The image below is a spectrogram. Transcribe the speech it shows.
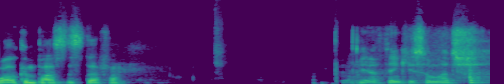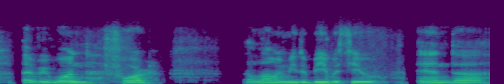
Welcome, Pastor Stefan. Yeah, thank you so much, everyone, for allowing me to be with you. And uh,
